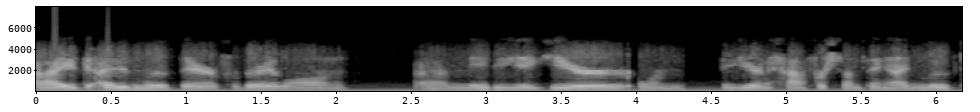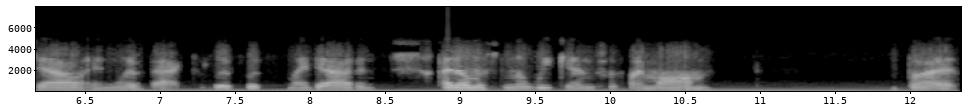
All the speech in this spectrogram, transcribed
I, I didn't live there for very long, uh, maybe a year or a year and a half or something. I'd moved out and went back to live with my dad, and I'd only spend the weekends with my mom. But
